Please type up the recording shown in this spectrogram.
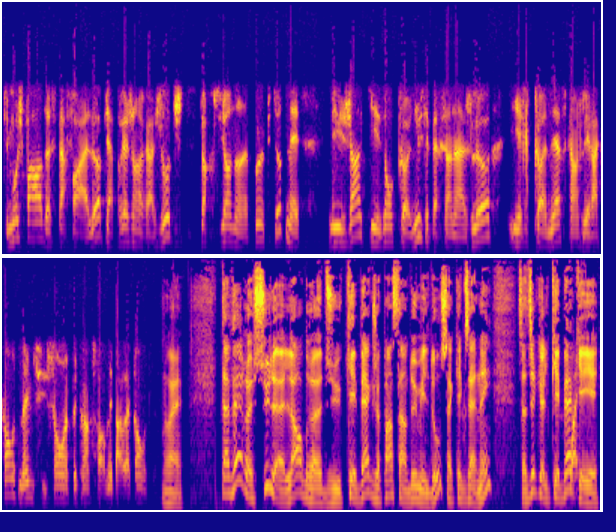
Puis moi, je pars de cette affaire-là. Puis après, j'en rajoute. Je distorsionne un peu. Puis tout. Mais les gens qui les ont connus, ces personnages-là, ils reconnaissent quand je les raconte, même s'ils sont un peu transformés par le conte. Ouais. Tu avais reçu l'ordre du Québec, je pense, en 2012, il y a quelques années. C'est-à-dire que le Québec est,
